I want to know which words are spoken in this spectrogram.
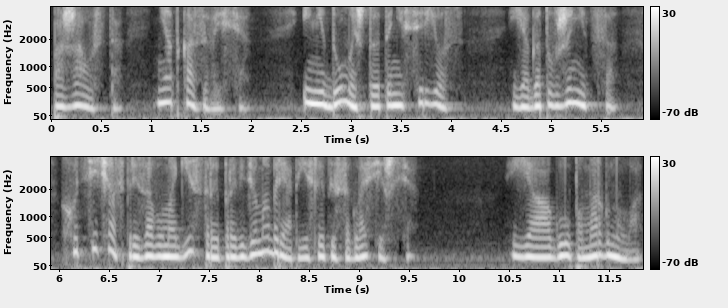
«Пожалуйста, не отказывайся. И не думай, что это не всерьез. Я готов жениться. Хоть сейчас призову магистра и проведем обряд, если ты согласишься». Я глупо моргнула.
